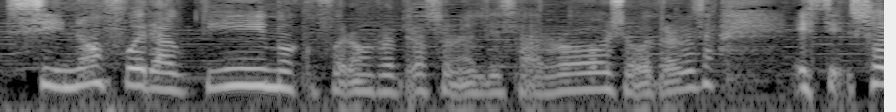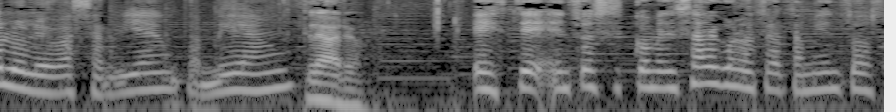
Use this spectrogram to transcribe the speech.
Si no fuera autismo, que fuera un retraso en el desarrollo, otra cosa, este, solo le va a hacer bien también. Claro. Este, entonces comenzar con los tratamientos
